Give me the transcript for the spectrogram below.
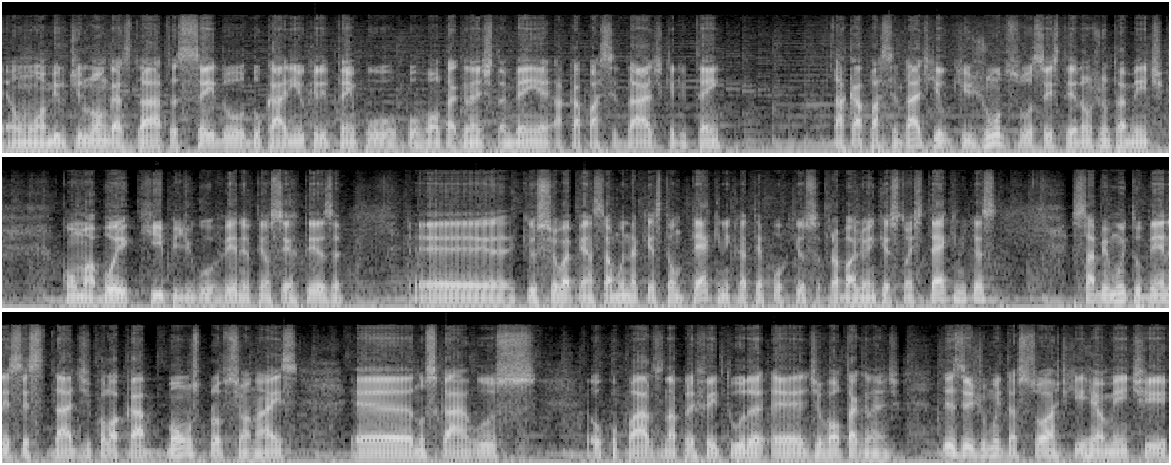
É um amigo de longas datas, sei do, do carinho que ele tem por, por Volta Grande também, a capacidade que ele tem, a capacidade que, que juntos vocês terão, juntamente com uma boa equipe de governo, eu tenho certeza é, que o senhor vai pensar muito na questão técnica, até porque o senhor trabalhou em questões técnicas, sabe muito bem a necessidade de colocar bons profissionais é, nos cargos ocupados na prefeitura é, de Volta Grande. Desejo muita sorte, que realmente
